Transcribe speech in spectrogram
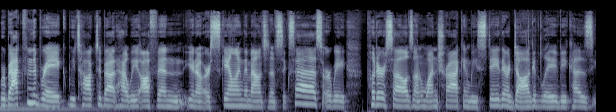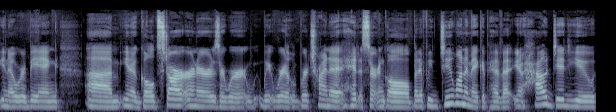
we're back from the break. We talked about how we often, you know, are scaling the mountain of success or we put ourselves on one track and we stay there doggedly because, you know, we're being um, you know, gold star earners or we're we, we're we're trying to hit a certain goal. But if we do want to make a pivot, you know, how did you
